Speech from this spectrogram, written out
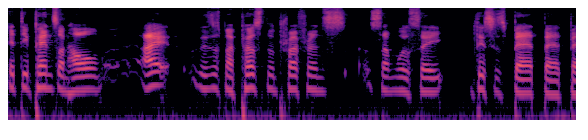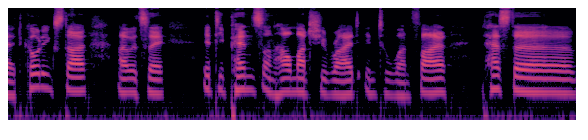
it depends on how I this is my personal preference. Some will say this is bad bad bad coding style. I would say it depends on how much you write into one file. It has the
